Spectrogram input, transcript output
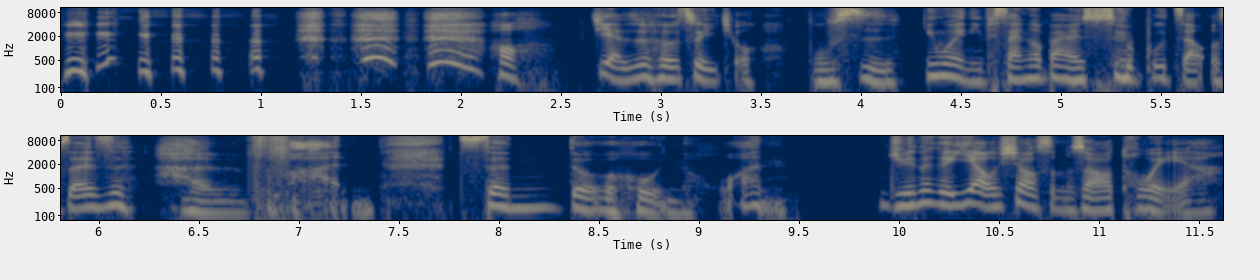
哦，既然是喝醉酒，不是因为你三个半夜睡不着，实在是很烦，真的很烦。你觉得那个药效什么时候要退啊？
